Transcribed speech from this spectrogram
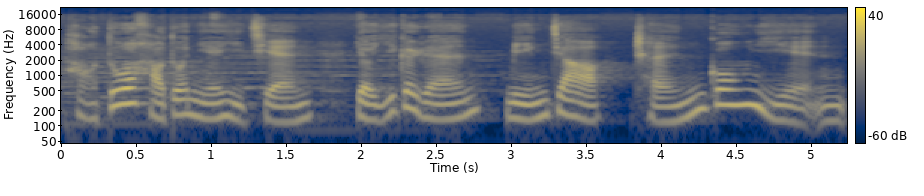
好多好多年以前，有一个人名叫陈公隐，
